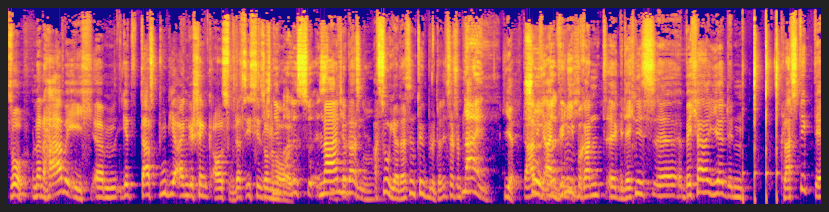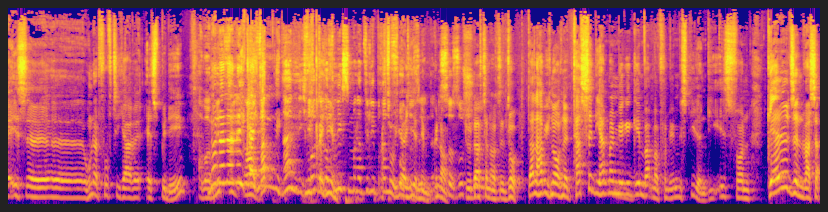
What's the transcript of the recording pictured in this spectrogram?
so. Und dann habe ich, ähm, jetzt darfst du dir ein Geschenk aussuchen. Das ist hier so ein Ich nehme alles zu essen. Nein, Ich du hab darfst. Hunger. Ach so, ja, das ist natürlich blöd. Das ist ja schon. Nein. Hier, da Schön, habe ich einen das Willy ich. Brandt äh, Gedächtnisbecher hier, den Plastik, der ist äh, 150 Jahre SPD. Aber nein, nein, nein, nicht aber gleich was- nehmen. nein, ich Nicht wollte doch wenigstens mal ein Willy Ach Brandt so, ja, hier nehmen, genau. so du schön. darfst dann auch sehen. So, dann habe ich noch eine Tasse, die hat man mir gegeben. Warte mal, von wem ist die denn? Die ist von Gelsenwasser.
